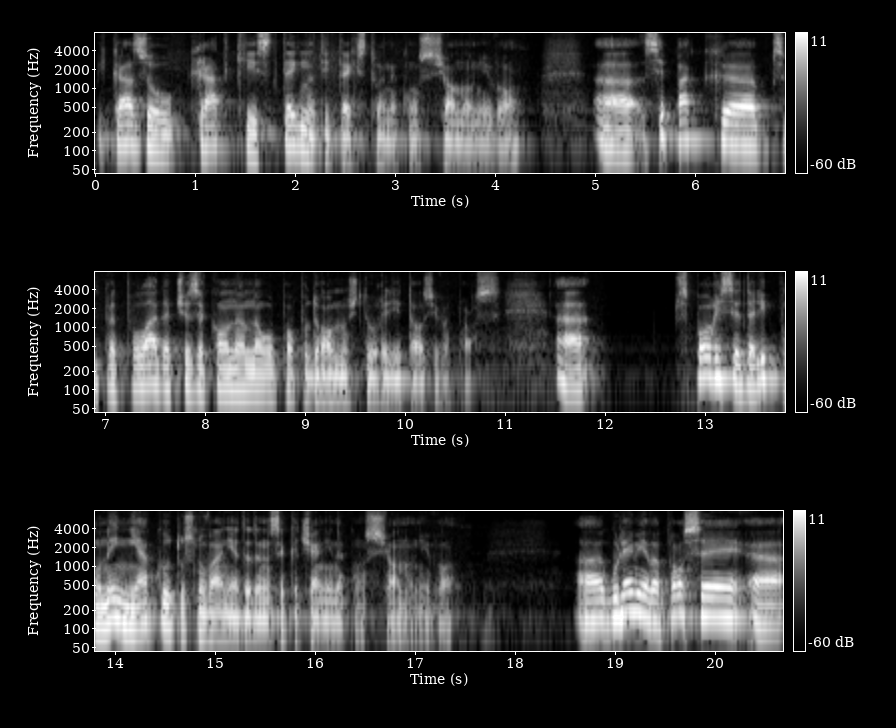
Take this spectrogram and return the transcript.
би казал, кратки, стегнати текстове на конституционно ниво. А, все пак а, се предполага, че закона много по-подробно ще уреди този въпрос. А, спори се дали поне някои от основанията да не са качени на конституционно ниво. А, големия въпрос е а,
